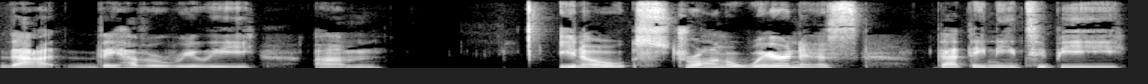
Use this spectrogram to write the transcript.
that they have a really, um, you know, strong awareness that they need to be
